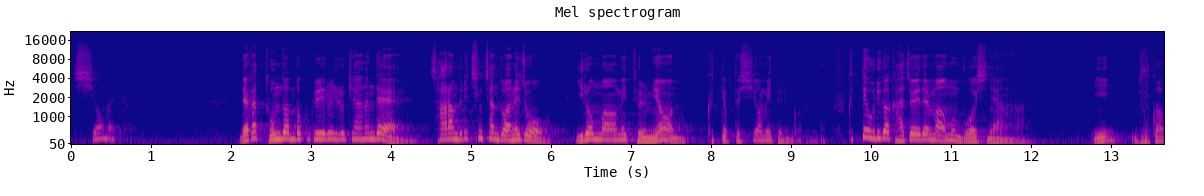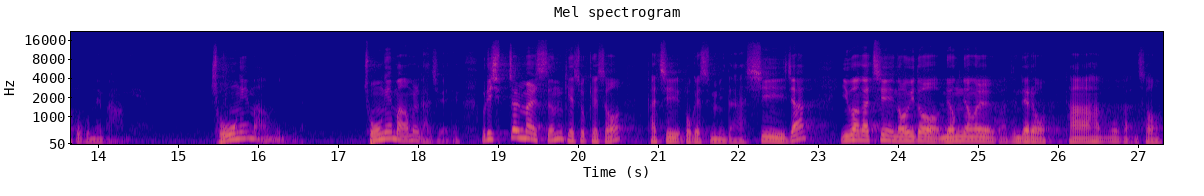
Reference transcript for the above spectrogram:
시험에 들어요. 내가 돈도 안 받고 교회를 이렇게 하는데 사람들이 칭찬도 안 해줘. 이런 마음이 들면 그때부터 시험이 드는 겁니다. 그때 우리가 가져야 될 마음은 무엇이냐? 이 누가복음의 마음이에요. 종의 마음입니다. 종의 마음을 가져야 돼요. 우리 10절 말씀 계속해서 같이 보겠습니다. 시작. 이와 같이 너희도 명령을 받은 대로 다 하고 가서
